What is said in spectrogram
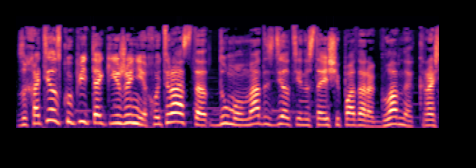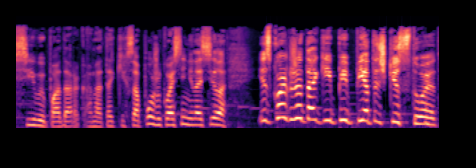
Захотелось купить такие жене. Хоть раз-то думал, надо сделать ей настоящий подарок. Главное, красивый подарок. Она таких сапожек во сне не носила. И сколько же такие пипеточки стоят?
